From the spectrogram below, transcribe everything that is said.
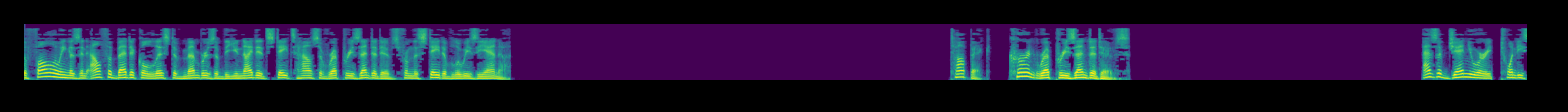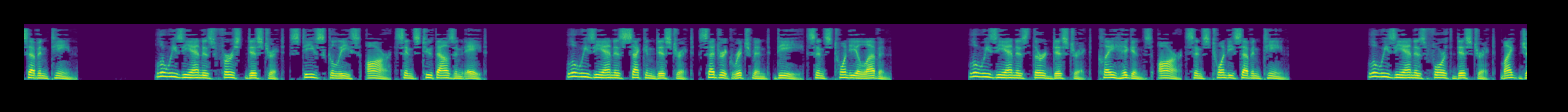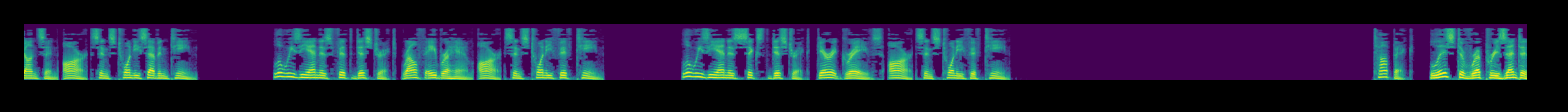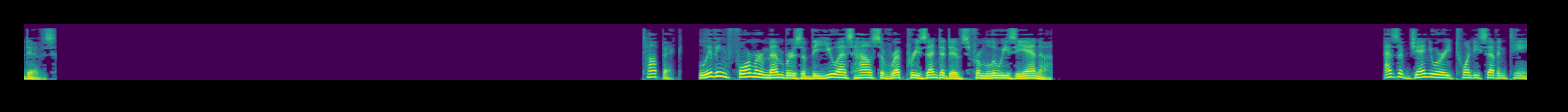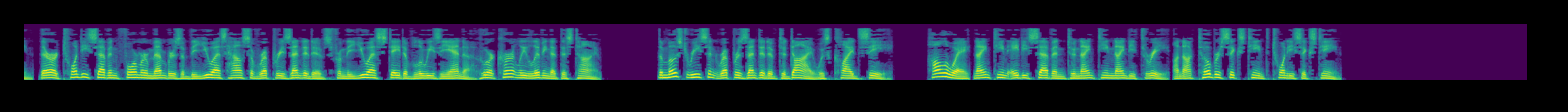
The following is an alphabetical list of members of the United States House of Representatives from the state of Louisiana. Current representatives As of January 2017, Louisiana's 1st District, Steve Scalise R since 2008. Louisiana's 2nd District, Cedric Richmond D since 2011. Louisiana's 3rd District, Clay Higgins R since 2017. Louisiana's 4th District, Mike Johnson R since 2017. Louisiana's 5th District, Ralph Abraham R since 2015. Louisiana's 6th District, Garrett Graves R since 2015. Topic: List of representatives. Topic: Living former members of the U.S. House of Representatives from Louisiana. As of January 2017, there are 27 former members of the U.S. House of Representatives from the U.S. state of Louisiana who are currently living at this time. The most recent representative to die was Clyde C. Holloway (1987–1993) on October 16, 2016.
